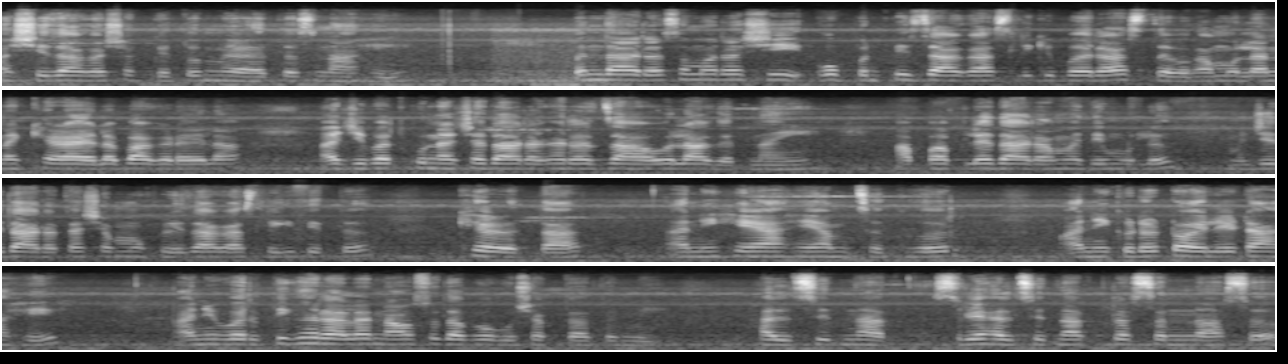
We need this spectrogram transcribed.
अशी जागा शक्यतो मिळतच नाही. पण दारासमोर अशी ओपन पीस जागा असली की बरं असतं बघा मुलांना खेळायला बागडायला. अजिबात कुणाच्या दाराघरात जावं लागत नाही. आपापल्या दारामध्ये मुलं म्हणजे दारात अशा मोकळी जागा असली की तिथं खेळतात. आणि हे आहे आमचं घर आणि इकडं टॉयलेट आहे. आणि वरती घराला नावसुद्धा बघू शकता तुम्ही. हलसिद्धनाथ श्री हलसिद्धनाथ प्रसन्न असं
